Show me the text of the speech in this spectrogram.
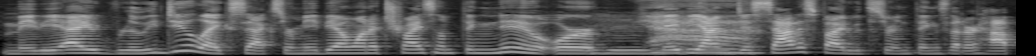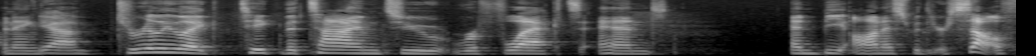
maybe I really do like sex, or maybe I want to try something new, or mm-hmm. maybe I'm dissatisfied with certain things that are happening Yeah. to really like take the time to reflect and and be honest with yourself.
